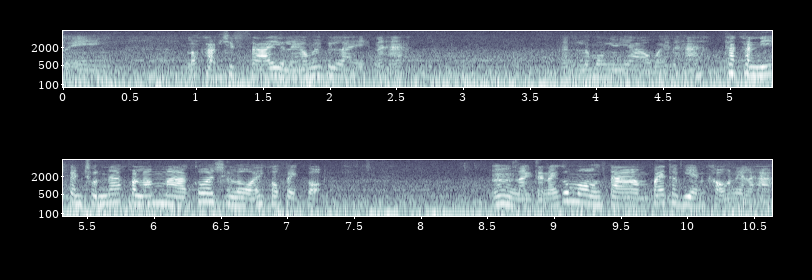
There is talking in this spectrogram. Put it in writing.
ตัวเอง เราขับชิดซ้ายอยู่แล้วไม่เป็นไรนะคะอันเรามองยาวๆไว้นะคะ ถ้าคันนี้กันชนหน้าเขาล้ำมาก็ชะลอให้เขาไปก่อนอืมหลังจากนั้นก็มองตามป้ายทะเบียนเขาเนี่ยแหละค่ะ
